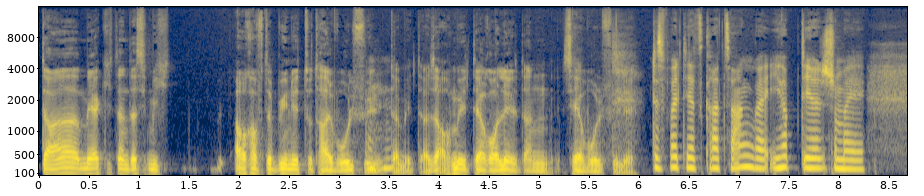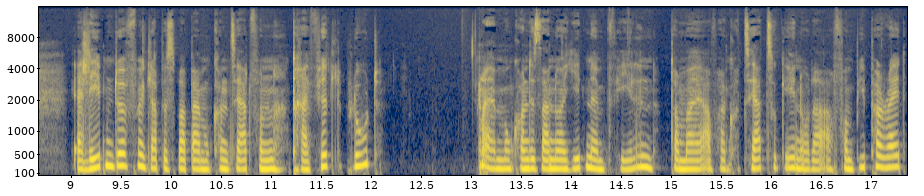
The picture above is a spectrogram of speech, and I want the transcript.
da merke ich dann, dass ich mich auch auf der Bühne total wohlfühle mhm. damit. Also auch mit der Rolle dann sehr wohlfühle. Das wollte ich jetzt gerade sagen, weil ihr habt ja schon mal erleben dürfen. Ich glaube, es war beim Konzert von Dreiviertelblut. Ähm, man konnte es auch nur jedem empfehlen, da mal auf ein Konzert zu gehen oder auch vom B-Parade.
